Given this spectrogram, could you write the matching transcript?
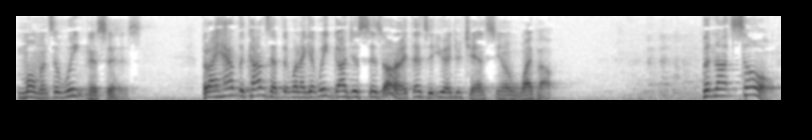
moments of weaknesses. But I have the concept that when I get weak, God just says, All right, that's it. You had your chance, you know, wipe out. but not so.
